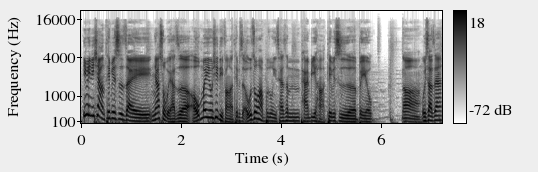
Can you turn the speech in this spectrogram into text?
因为你想，特别是在人家说为啥子欧美有些地方啊，特别是欧洲哈，不容易产生攀比哈，特别是北欧，啊，为啥子啊？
